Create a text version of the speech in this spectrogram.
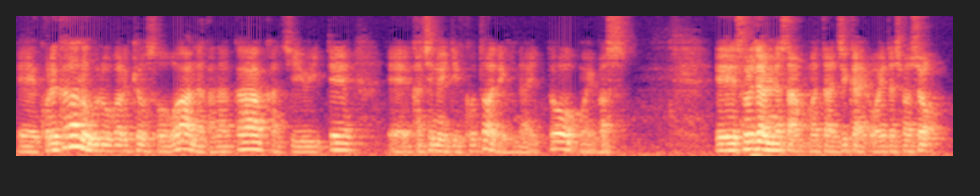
えー、これからのグローバル競争はなかなか勝ち抜いて、えー、勝ち抜いていくことはできないと思います。えー、それでは皆さん、また次回お会いいたしましょう。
